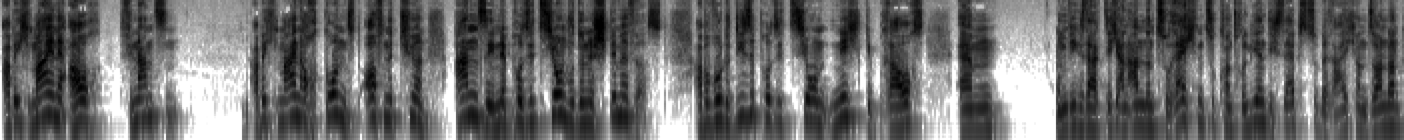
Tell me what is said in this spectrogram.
aber ich meine auch Finanzen. Aber ich meine auch Gunst, offene Türen, Ansehen, eine Position, wo du eine Stimme wirst. Aber wo du diese Position nicht gebrauchst, ähm, um, wie gesagt, dich an anderen zu rächen, zu kontrollieren, dich selbst zu bereichern, sondern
